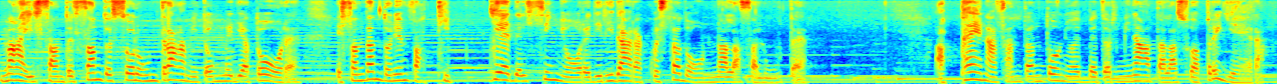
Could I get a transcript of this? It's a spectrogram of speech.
mai il santo, il santo è solo un tramite, un mediatore e Sant'Antonio infatti chiede al Signore di ridare a questa donna la salute. Appena Sant'Antonio ebbe terminata la sua preghiera,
